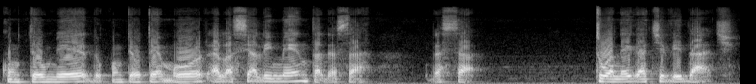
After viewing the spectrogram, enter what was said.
com teu medo, com teu temor, ela se alimenta dessa, dessa tua negatividade.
